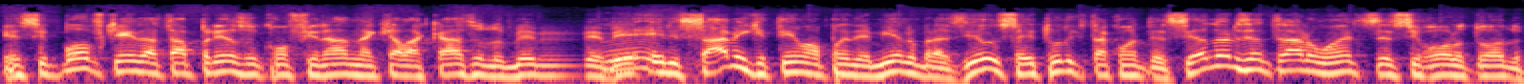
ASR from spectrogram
Esse povo que ainda está preso, confinado naquela casa do BBB, hum. eles sabem que tem uma pandemia no Brasil? Isso aí tudo que está acontecendo ou eles entraram antes desse rolo todo?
